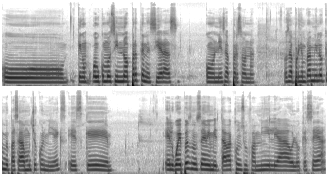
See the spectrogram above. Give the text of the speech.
o, que, como si no pertenecieras con esa persona. O sea, por ejemplo, a mí lo que me pasaba mucho con mi ex es que el güey, pues, no sé, me invitaba con su familia o lo que sea.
